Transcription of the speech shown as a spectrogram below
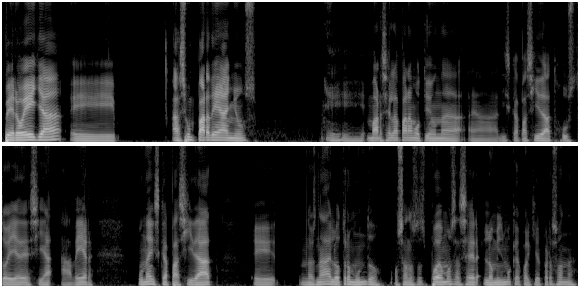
Pero ella, eh, hace un par de años, Marcela Páramo tiene una ah, discapacidad. Justo ella decía, a ver, una discapacidad no es nada del otro mundo. O sea, nosotros podemos hacer lo mismo que cualquier persona,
